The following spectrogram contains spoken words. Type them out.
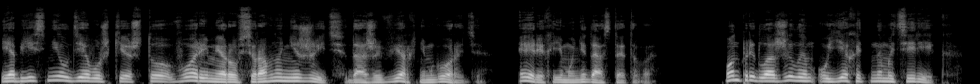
и объяснил девушке, что Воримеру все равно не жить даже в верхнем городе. Эрих ему не даст этого. Он предложил им уехать на материк,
